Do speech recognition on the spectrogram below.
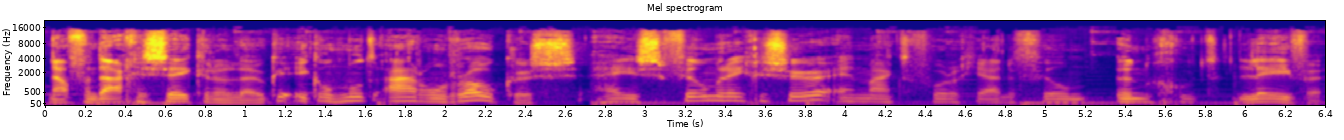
Nou, vandaag is zeker een leuke. Ik ontmoet Aaron Rokus. Hij is filmregisseur en maakte vorig jaar de film Een Goed Leven.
